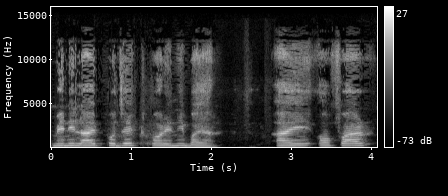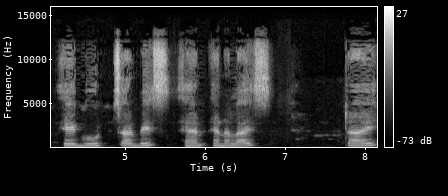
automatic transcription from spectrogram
many live project for any buyer. I offer a good service and analyze try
